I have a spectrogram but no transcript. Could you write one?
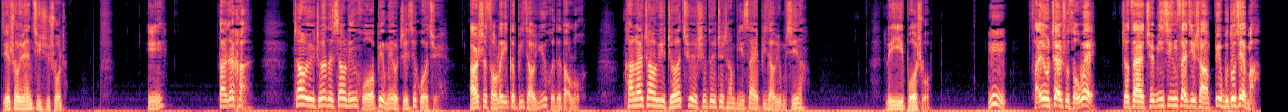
解说员继续说着：“咦，大家看，赵玉哲的消灵火并没有直接过去。”而是走了一个比较迂回的道路，看来赵玉哲确实对这场比赛比较用心啊。李一博说：“嗯，采用战术走位，这在全明星赛季上并不多见吧？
